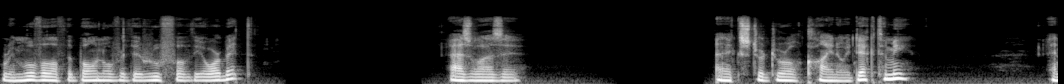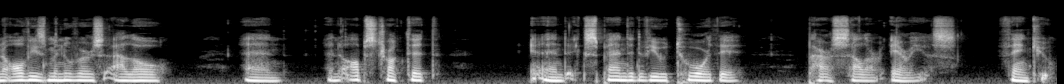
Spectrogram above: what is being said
removal of the bone over the roof of the orbit, as well as a, an extradural clinoidectomy. And all these maneuvers allow an, an obstructed and expanded view toward the parasellar areas. Thank you.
